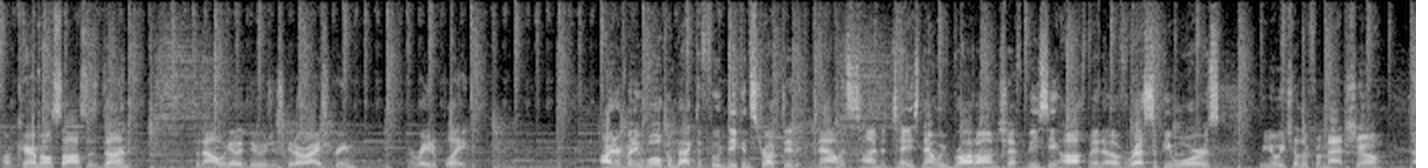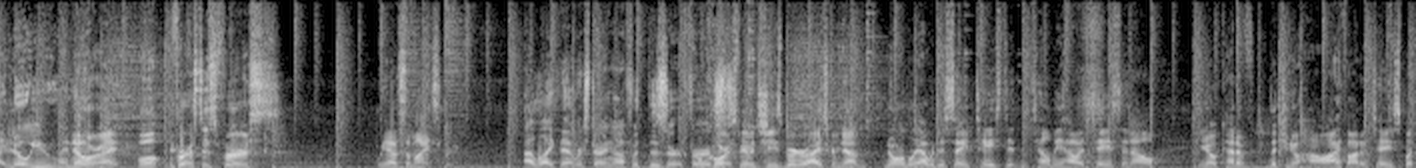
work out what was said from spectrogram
Our caramel sauce is done. So now all we gotta do is just get our ice cream and ready to plate. All right, everybody, welcome back to Food Deconstructed. Now it's time to taste. Now we brought on Chef BC Hoffman of Recipe Wars. We know each other from that show. I know you. I know, right? Well, first is first, we have some ice cream. I like that. We're starting off with dessert first. Of course, we have a cheeseburger ice cream. Now, normally I would just say taste it and tell me how it tastes and I'll, you know, kind of let you know how I thought it tastes, but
